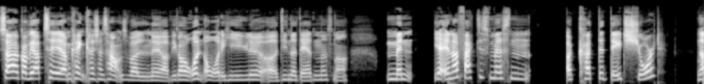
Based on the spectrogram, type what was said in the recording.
så går vi op til omkring Christianshavnsvoldene, og vi går rundt over det hele, og din og datten og sådan noget. Men jeg ender faktisk med sådan at cut the date short. Nå?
